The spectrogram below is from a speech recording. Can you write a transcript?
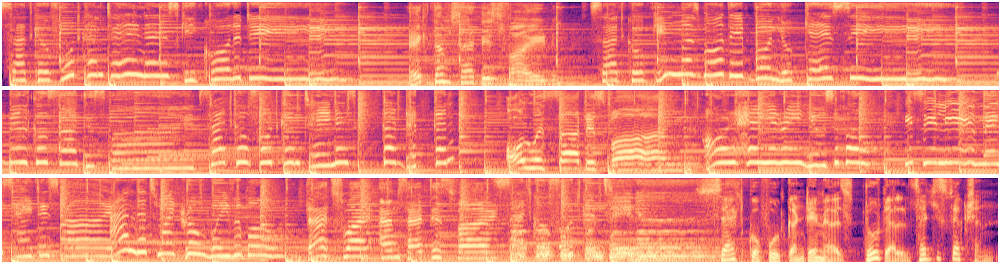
Satco Food Containers की quality. एकदम satisfied. Satco की मजबूती बोलो कैसी बिल्कुल satisfied. Satco Food Containers का ढक्कन. Always satisfied. और है ये reusable इसीलिए मैं satisfied. And it's microwavable. That's why I'm satisfied. Satco Food Containers. Satco Food Containers Total Satisfaction.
